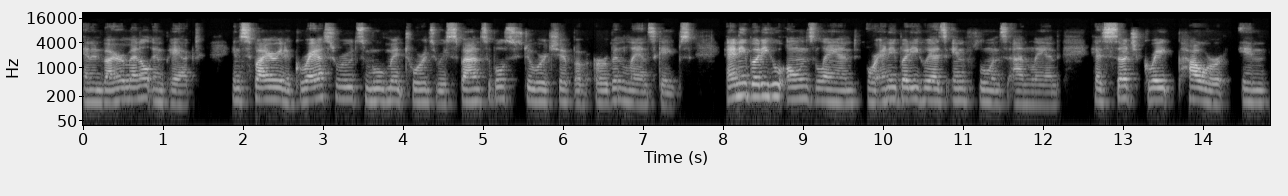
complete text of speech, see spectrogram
and environmental impact, inspiring a grassroots movement towards responsible stewardship of urban landscapes. Anybody who owns land or anybody who has influence on land has such great power in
